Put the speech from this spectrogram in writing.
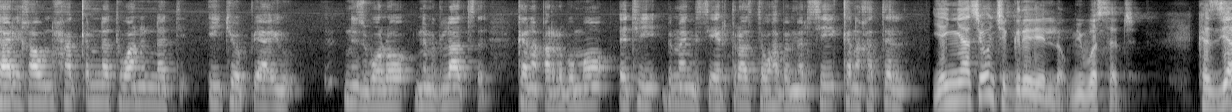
ታሪኻውን ሓቅነት ዋንነት ኢትዮጵያ እዩ ንዝበሎ ንምግላጽ ከነቐርብ እሞ እቲ ብመንግስቲ ኤርትራ ዝተዋህበ መልሲ ከነኸትል። የኛ ሲሆን ችግር የሌለው ሚወሰድ ከዚያ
